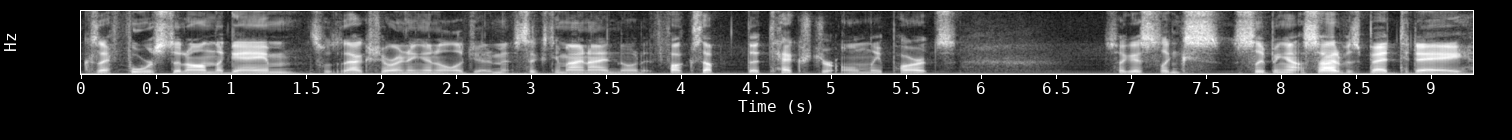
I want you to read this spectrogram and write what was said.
because I forced it on the game, so it's actually running in a legitimate 16 by 9 mode, it fucks up the texture only parts. So I guess Link's sleeping outside of his bed today.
